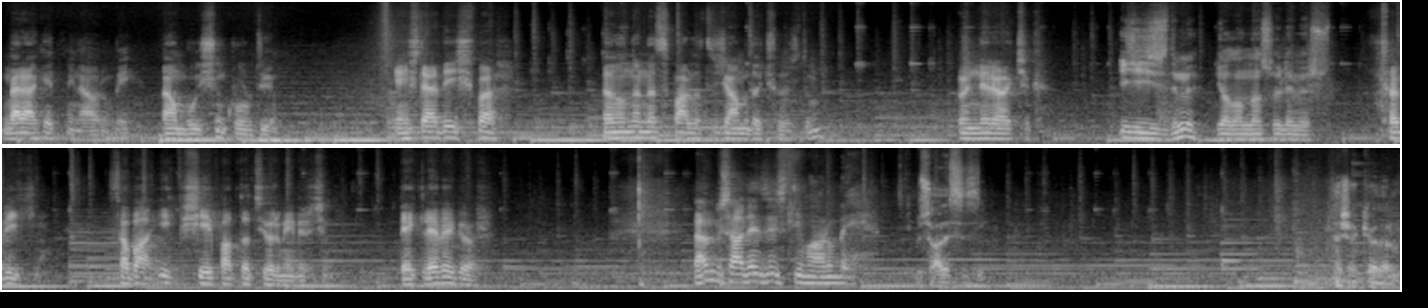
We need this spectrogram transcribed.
Merak etmeyin Harun Bey. Ben bu işin kurduyum. Gençlerde iş var. Ben onları nasıl parlatacağımı da çözdüm. Önleri açık. İyiyiz değil mi? Yalandan söylemiyorsun. Tabii ki. Sabah ilk bir şeyi patlatıyorum Emir'cim. Bekle ve gör. Ben müsaadenizi isteyeyim Harun Bey. Müsaade sizin. Teşekkür ederim.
